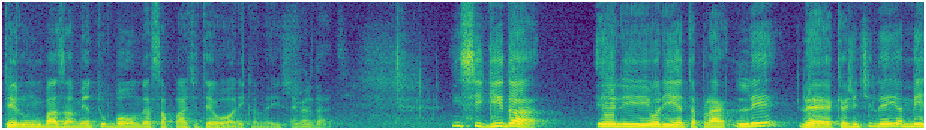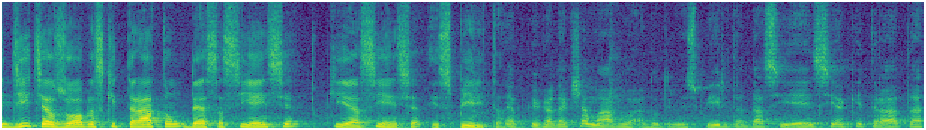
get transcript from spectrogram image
ter um embasamento bom dessa parte teórica, não é isso? É verdade. Em seguida, ele orienta para ler, é, que a gente leia, medite as obras que tratam dessa ciência, que é a ciência espírita. É, porque Kardec chamava a doutrina espírita da ciência que trata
